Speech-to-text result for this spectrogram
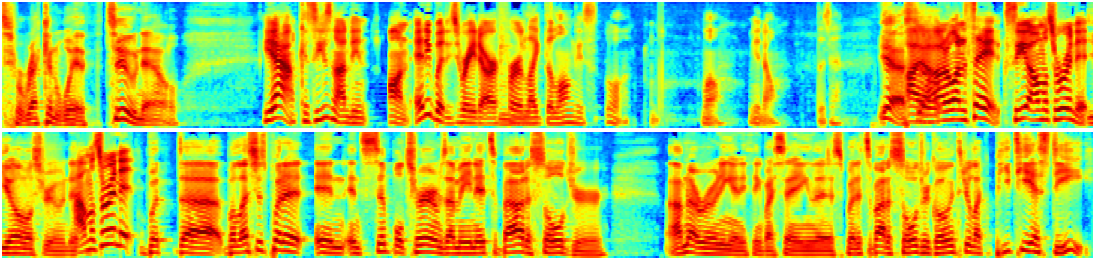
to reckon with too now. yeah, because he's not in, on anybody's radar for Mhm. like the longest. Well, well, you know. The, Yeah, I, I don't want to say it. See, I almost ruined it. You almost ruined it. I almost ruined it. But uh, but let's just put it in in simple terms. I mean, it's about a soldier. I'm not ruining anything by saying this, but it's about a soldier going through like PTSD.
